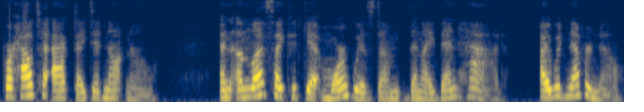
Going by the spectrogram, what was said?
for how to act I did not know. And unless I could get more wisdom than I then had, I would never know.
